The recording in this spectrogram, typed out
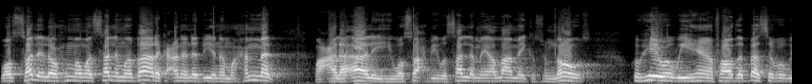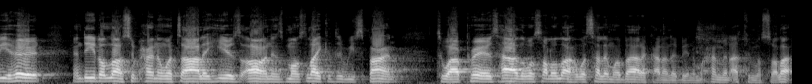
وصل اللهم وسلم وبارك على نبينا محمد وعلى آله وصحبه وسلم May Allah make us from those who hear what we hear and follow the best of what we heard. Indeed, Allah subhanahu wa ta'ala hears all and is most likely to respond to our prayers. هذا وصلى الله وسلم وبارك على نبينا محمد أقم الصلاة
